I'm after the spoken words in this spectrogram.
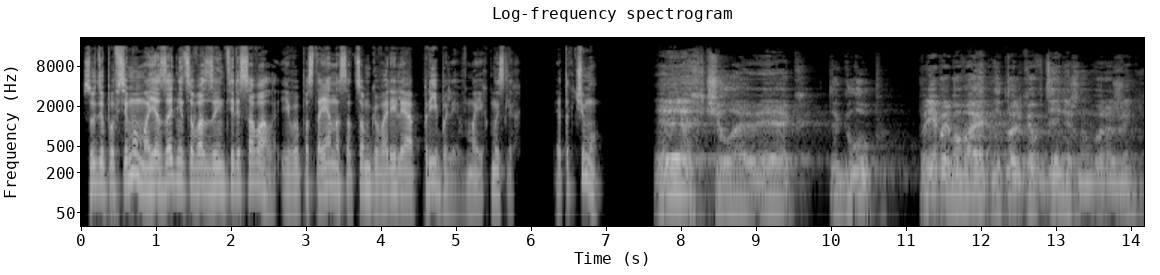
Судя по всему, моя задница вас заинтересовала, и вы постоянно с отцом говорили о прибыли в моих мыслях. Это к чему? Эх, человек, ты глуп. Прибыль бывает не только в денежном выражении.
